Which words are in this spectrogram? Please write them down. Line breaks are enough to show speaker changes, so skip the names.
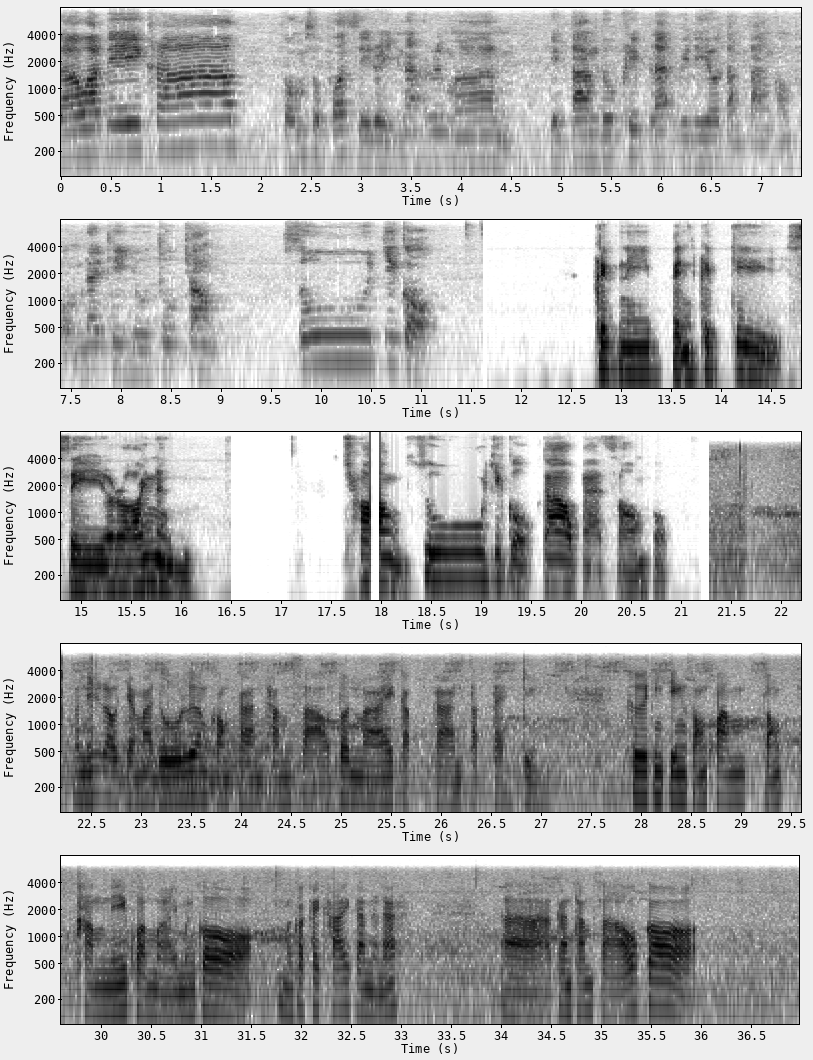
สวัสดีครับ ผมสุพจน์สิรินฤมานติดตามดูคลิปและวิดีโอต่างๆ ของผมได้ที่ YouTube ช่องซูจิโกะคลิปนี้เป็นคลิปที่ 401 ช่องซูจิโกะ9826 วันนี้เราจะมาดูเรื่องของการทำสาวต้นไม้กับการตัดแต่งกิ่ง คือจริงๆสองความสองคำนี้ความหมายมันก็มันก็คล้ายๆกันนะนะการทำสาวก็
